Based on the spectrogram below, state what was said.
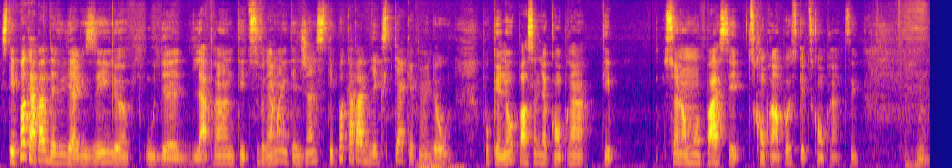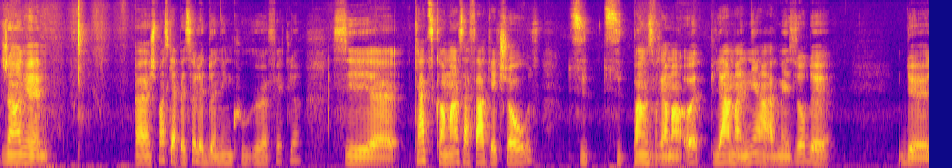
Si t'es pas capable de vulgariser, là, ou de, de l'apprendre, t'es-tu vraiment intelligent? Si t'es pas capable de l'expliquer à quelqu'un d'autre pour qu'une autre personne le comprenne, t'es, selon moi, pas assez... Tu comprends pas ce que tu comprends, tu sais. Mhm. Genre, euh, euh, je pense qu'il appelle ça le Dunning-Kruger effect, là. C'est euh, quand tu commences à faire quelque chose, tu, tu te penses vraiment hot, puis là, à un moment donné, à mesure de de,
